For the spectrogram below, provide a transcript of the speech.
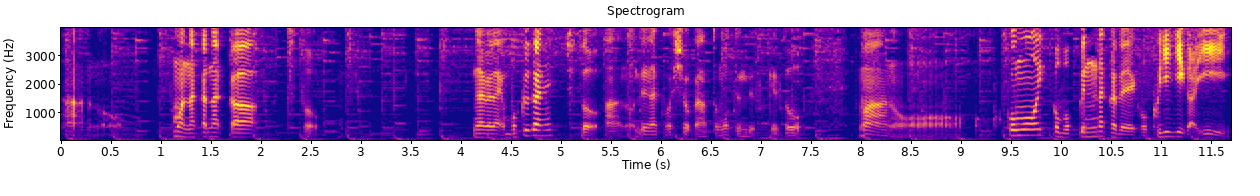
あのまあなかなかちょっとなんか僕がねちょっとあの連絡をしようかなと思ってるんですけどまああのここも一個僕の中でこう区切りがいい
